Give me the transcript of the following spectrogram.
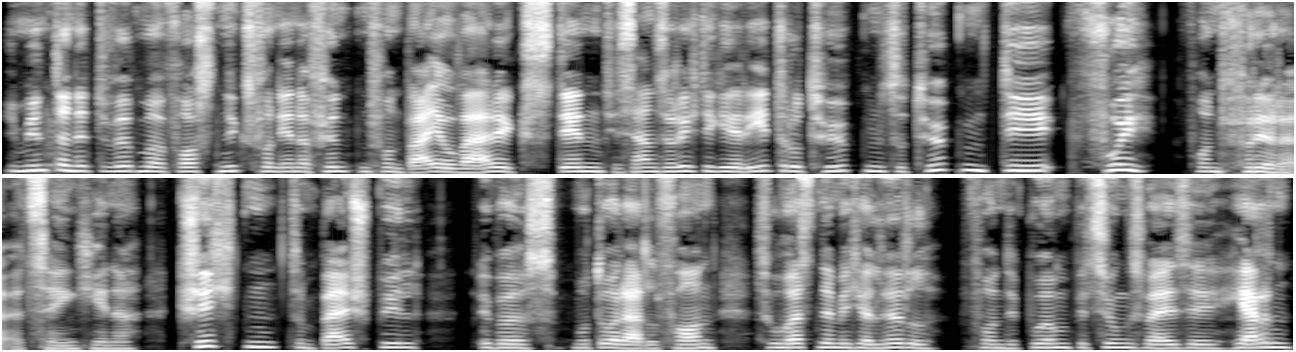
Im Internet wird man fast nichts von ihnen finden von BioVarix, denn sie sind so richtige Retro-Typen, so Typen, die viel von früher erzählen können. Geschichten zum Beispiel übers Motorradfahren, so heißt nämlich ein Little von den Burm bzw. Herren,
